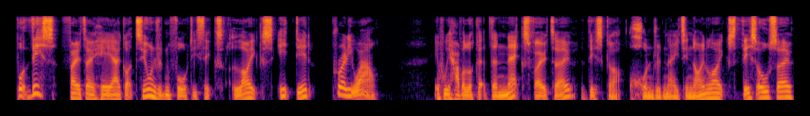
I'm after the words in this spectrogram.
But this photo here got 246 likes. It did pretty well. If we have a look at the next photo, this got 189 likes. This also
